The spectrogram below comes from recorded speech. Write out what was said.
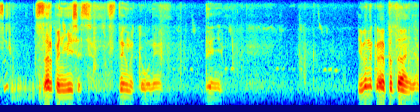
Сер- Серпень місяць. Стигнуть кавуни, дині. І виникає питання,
